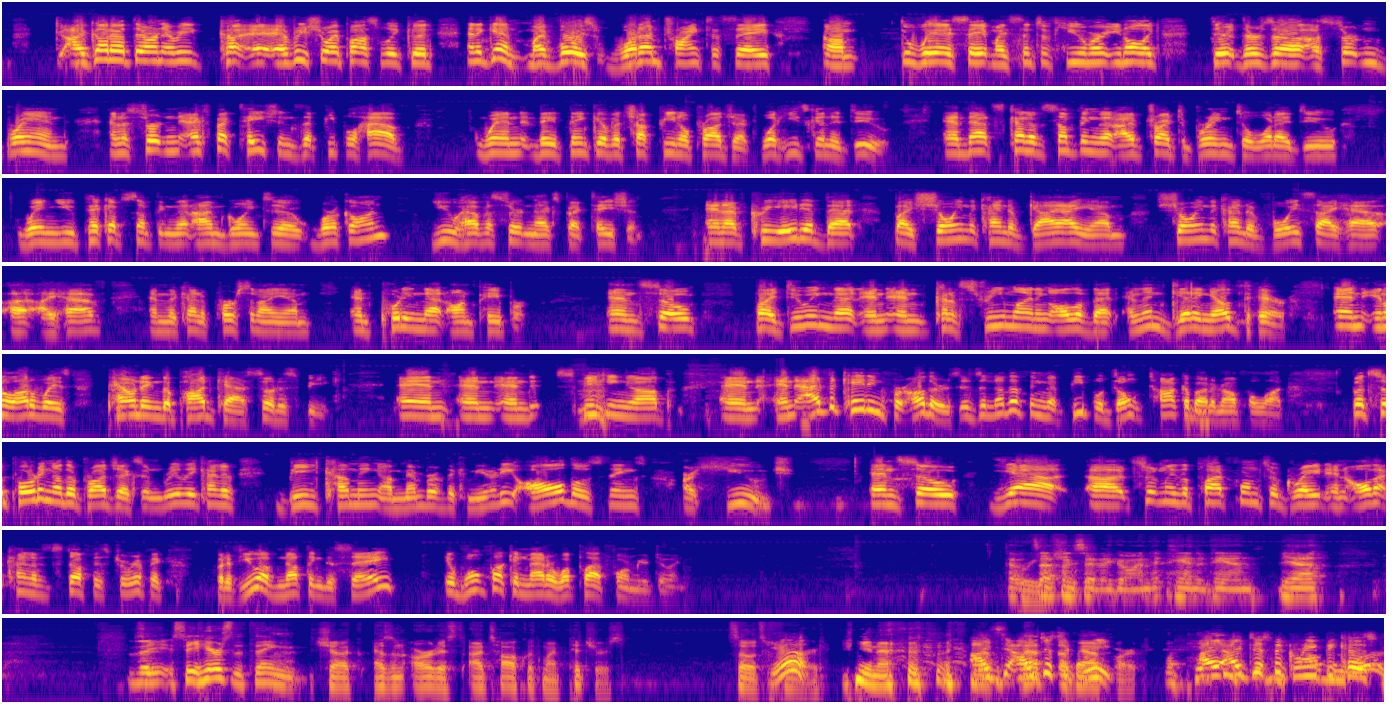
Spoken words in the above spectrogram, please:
I got out there on every every show I possibly could. And again, my voice, what I'm trying to say, um, the way I say it, my sense of humor, you know, like there, there's a, a certain brand and a certain expectations that people have when they think of a Chuck Pino project, what he's going to do. And that's kind of something that I've tried to bring to what I do. When you pick up something that I'm going to work on, you have a certain expectation. And I've created that by showing the kind of guy I am, showing the kind of voice I have, I, have, and the kind of person I am, and putting that on paper. And so, by doing that and and kind of streamlining all of that, and then getting out there, and in a lot of ways, pounding the podcast, so to speak, and and and speaking up and and advocating for others is another thing that people don't talk about an awful lot but supporting other projects and really kind of becoming a member of the community all those things are huge and so yeah uh, certainly the platforms are great and all that kind of stuff is terrific but if you have nothing to say it won't fucking matter what platform you're doing I would Preach. definitely say they go in hand in hand. Yeah. They- See, see, here's the thing, Chuck. As an artist, I talk with my pictures, so it's Yeah. hard. You know, I- I that's the bad disagree. I, I disagree because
